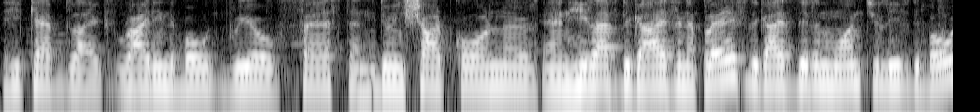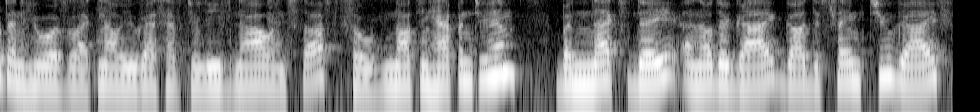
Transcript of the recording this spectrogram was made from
He kept like riding the boat real fast and doing sharp corners. And he left the guys in a place. The guys didn't want to leave the boat and he was like, now you guys have to leave now and stuff. So nothing happened to him. But next day, another guy got the same two guys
